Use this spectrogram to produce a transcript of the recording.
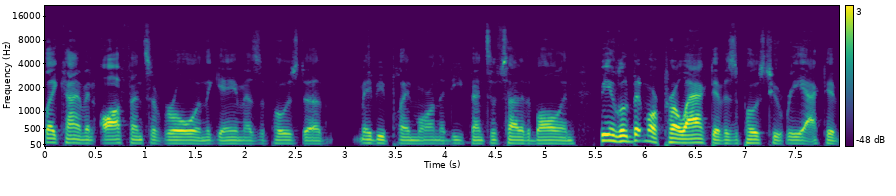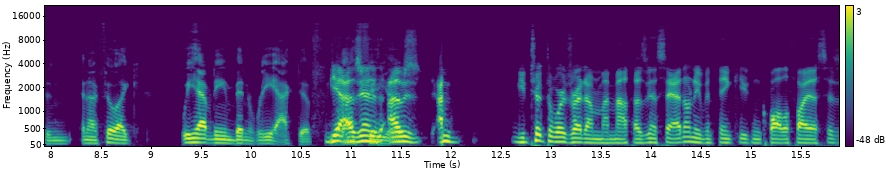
play kind of an offensive role in the game as opposed to maybe playing more on the defensive side of the ball and being a little bit more proactive as opposed to reactive. And and I feel like we haven't even been reactive. Yeah, I was gonna. I was. I'm. You took the words right out of my mouth. I was gonna say I don't even think you can qualify us as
